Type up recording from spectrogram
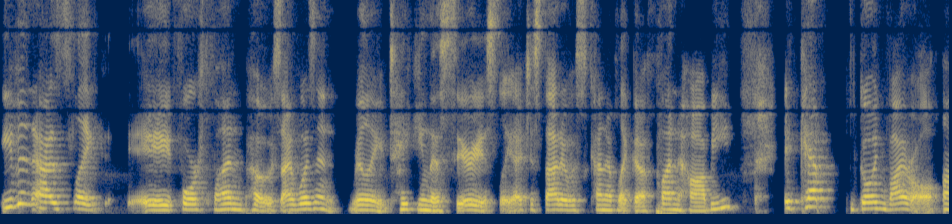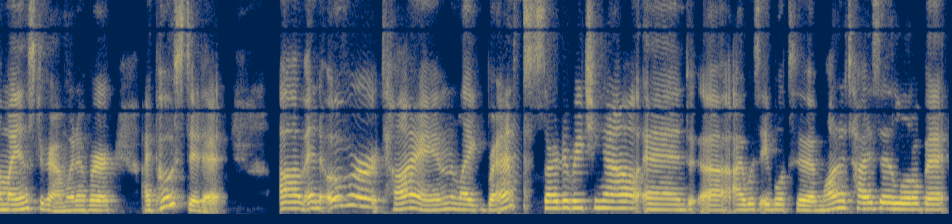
Even as like a for fun post. I wasn't really taking this seriously. I just thought it was kind of like a fun hobby. It kept going viral on my Instagram whenever I posted it. Um, and over time, like brands started reaching out, and uh, I was able to monetize it a little bit.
